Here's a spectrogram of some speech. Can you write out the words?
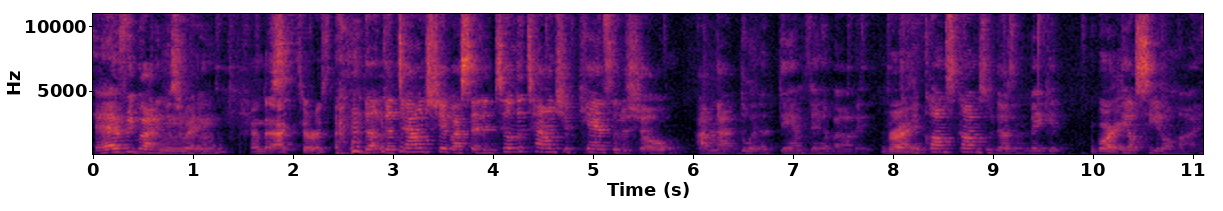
Everybody was ready." Mhm. And the actors. The, the township, I said, until the township cancel the show, I'm not doing a damn thing about it. Right. Who comes, comes. Who doesn't make it, Right. they'll see it online.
